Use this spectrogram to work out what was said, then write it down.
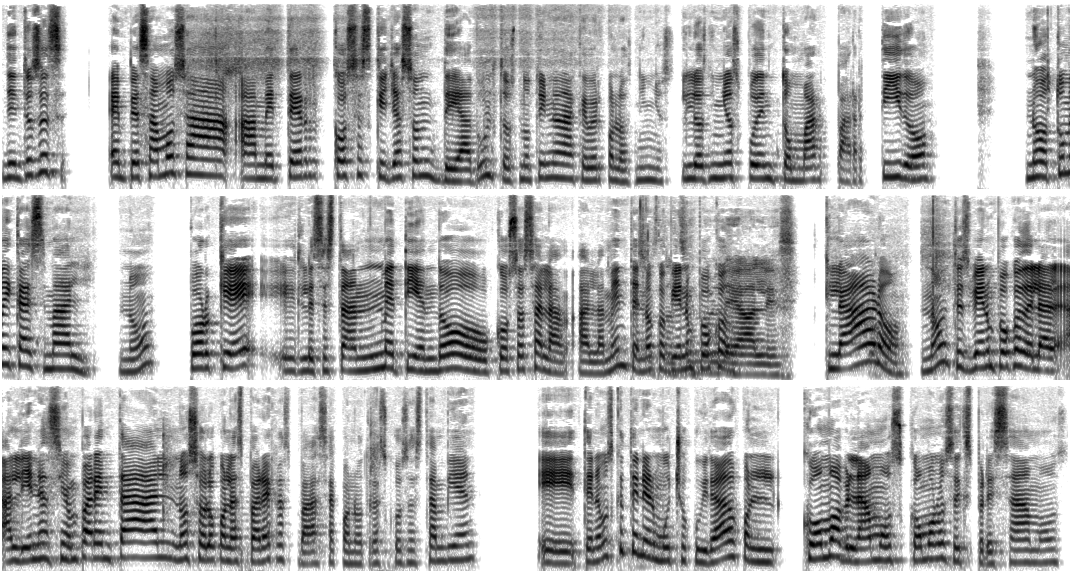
Y entonces empezamos a, a, meter cosas que ya son de adultos, no tienen nada que ver con los niños. Y los niños pueden tomar partido. No, tú me caes mal, ¿no? Porque eh, les están metiendo cosas a la, a la mente, ¿no? que viene un poco... Leales. Claro, ¿no? Entonces viene un poco de la alienación parental, no solo con las parejas, pasa con otras cosas también. Eh, tenemos que tener mucho cuidado con cómo hablamos, cómo nos expresamos.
